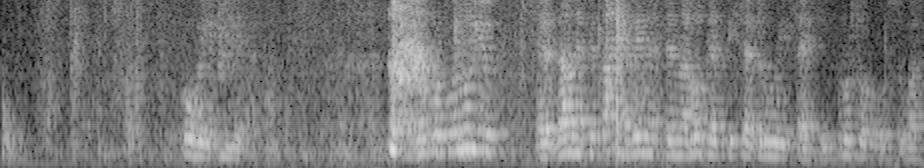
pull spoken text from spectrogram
У кого які є питання? Пропоную е, дане питання винести на розгляд 52-ї сесії. Прошу голосувати.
